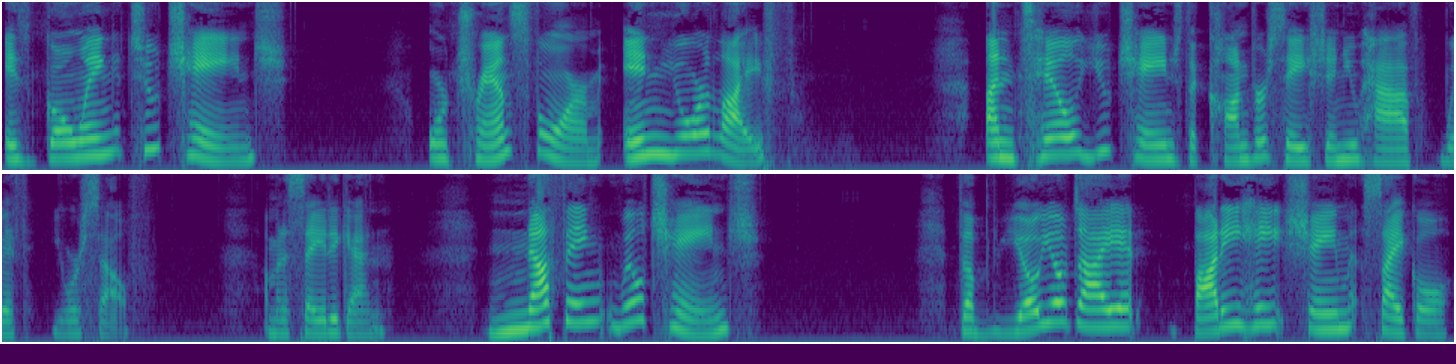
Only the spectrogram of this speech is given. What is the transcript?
is going to change or transform in your life until you change the conversation you have with yourself. I'm going to say it again. Nothing will change. The yo yo diet, body hate, shame cycle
